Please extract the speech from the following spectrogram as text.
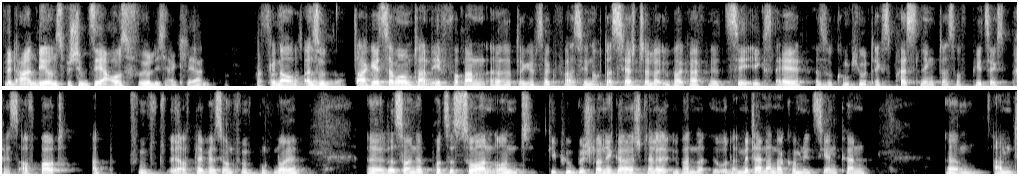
wird AMD uns bestimmt sehr ausführlich erklären. genau, also da geht es ja momentan eh voran. Äh, da gibt es ja quasi noch das herstellerübergreifende CXL, also Compute Express Link, das auf PC Express aufbaut, ab 5, äh, auf der Version 5.0. Äh, da sollen ja Prozessoren und GPU-Beschleuniger schneller über oder miteinander kommunizieren können. Ähm, AMD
